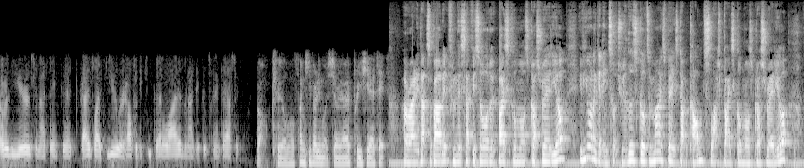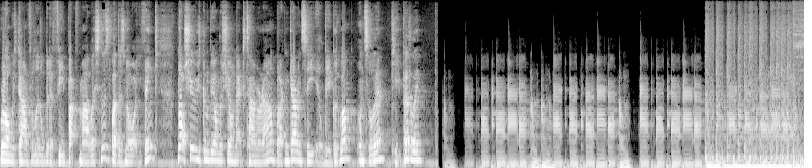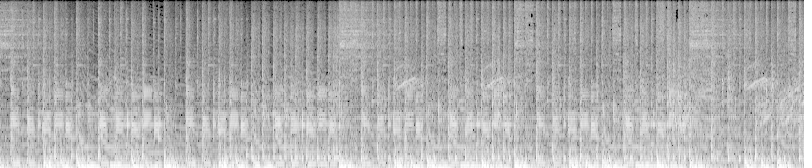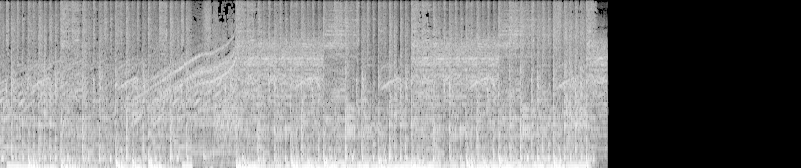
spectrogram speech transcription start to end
over the years, and I think that guys like you are helping to keep that alive, and I think it's fantastic. Oh, cool. Well, thank you very much, Jerry. I appreciate it. Alrighty, that's about it from this episode of Bicycle Motocross Radio. If you want to get in touch with us, go to myspace.com slash bicycle motocross radio. We're always down for a little bit of feedback from our listeners. Let us know what you think. Not sure who's going to be on the show next time around, but I can guarantee it'll be a good one. Until then, keep pedaling.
